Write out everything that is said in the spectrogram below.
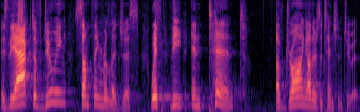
is the act of doing something religious with the intent of drawing others' attention to it.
